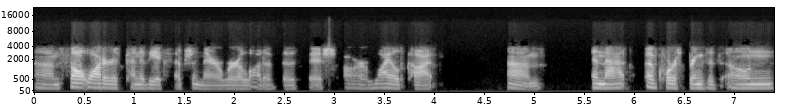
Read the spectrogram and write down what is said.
Um, saltwater is kind of the exception there, where a lot of those fish are wild caught. Um, and that, of course, brings its own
